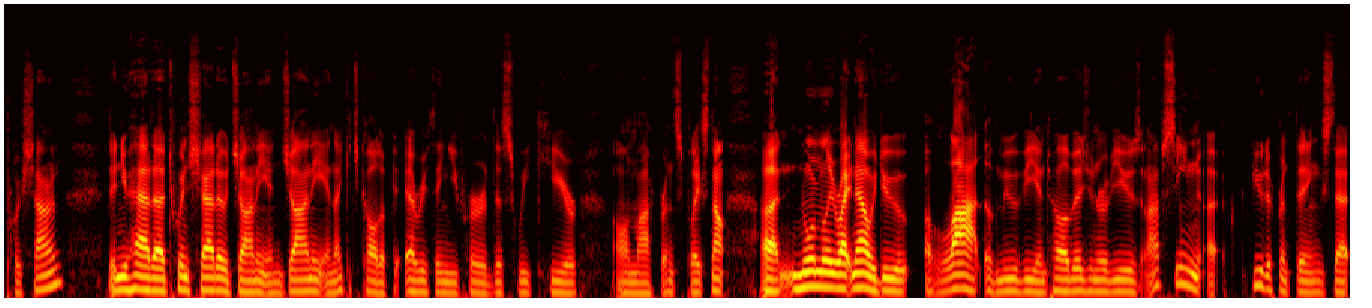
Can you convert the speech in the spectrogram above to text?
Prochain. Then you had uh, Twin Shadow, Johnny and Johnny, and that gets called up to everything you've heard this week here on My Friend's Place. Now, uh, normally right now we do a lot of movie and television reviews, and I've seen few different things that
